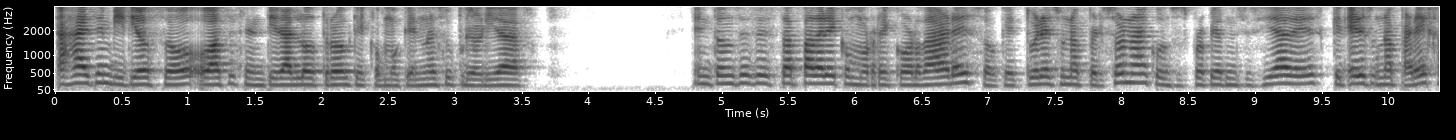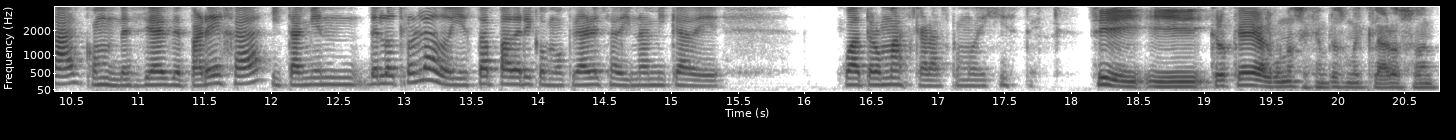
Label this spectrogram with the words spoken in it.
ajá, es envidioso o hace sentir al otro que como que no es su prioridad. Entonces está padre como recordar eso, que tú eres una persona con sus propias necesidades, que eres una pareja con necesidades de pareja y también del otro lado. Y está padre como crear esa dinámica de cuatro máscaras, como dijiste. Sí, y creo que algunos ejemplos muy claros son,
